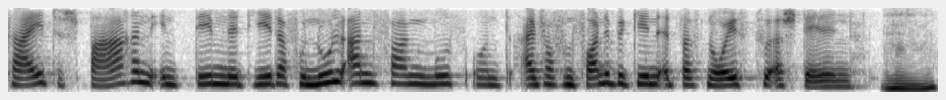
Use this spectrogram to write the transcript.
Zeit sparen, indem nicht jeder von Null anfangen muss und einfach von vorne beginnen, etwas Neues zu erstellen. Mhm.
